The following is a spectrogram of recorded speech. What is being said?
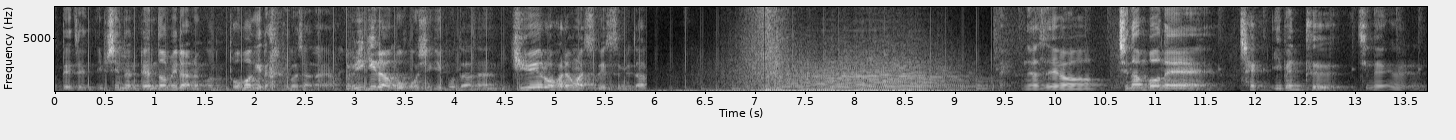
근데 이제 입시는 랜덤이라는 거는 도박이라는 거잖아요. 위기라고 보시기보다는 기회로 활용할 수도 있습니다. 네, 안녕하세요. 지난번에 책 이벤트 진행을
